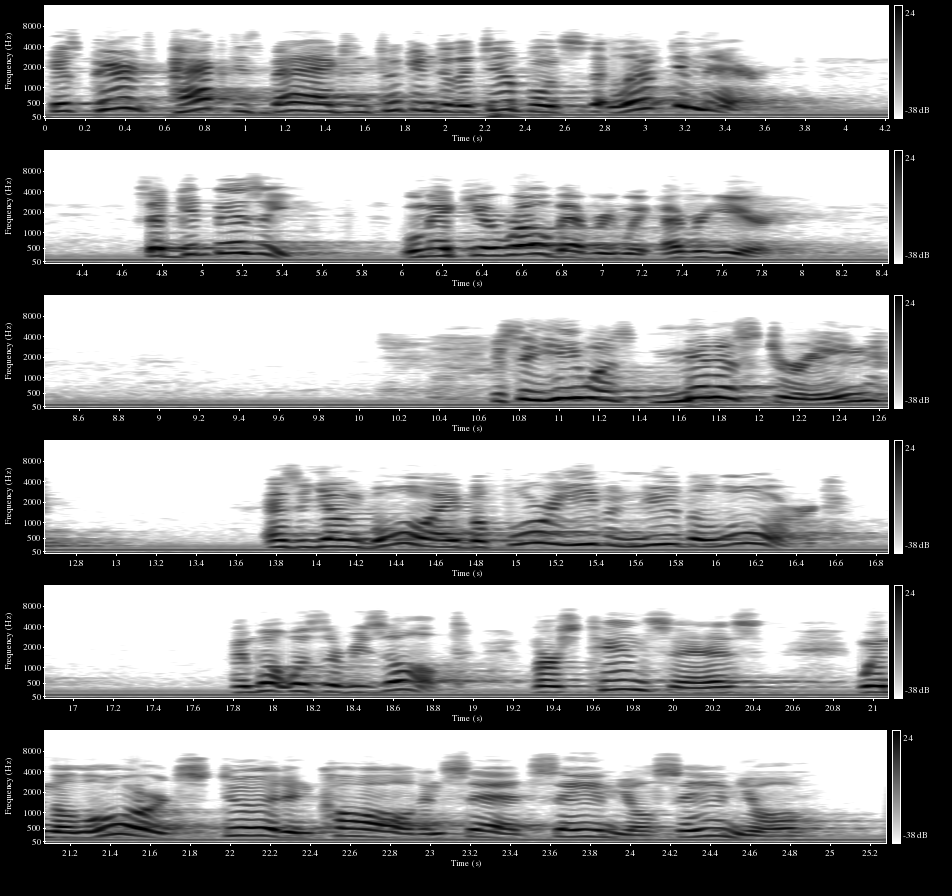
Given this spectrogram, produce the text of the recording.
His parents packed his bags and took him to the temple and left him there. Said, Get busy. We'll make you a robe every, week, every year. You see, he was ministering as a young boy before he even knew the Lord. And what was the result? Verse 10 says, When the Lord stood and called and said, Samuel, Samuel,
